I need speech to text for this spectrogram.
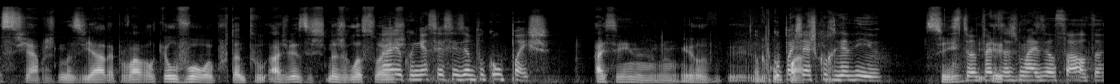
Se abres demasiado, é provável que ele voa. Portanto, às vezes nas relações. Ah, eu conheço esse exemplo com o peixe. Ai, sim, não, não, Porque o peixe é escorregadio. Sim. E se tu apertas e, mais, ele salta.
